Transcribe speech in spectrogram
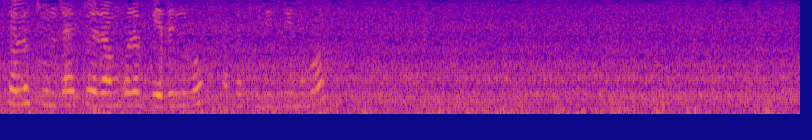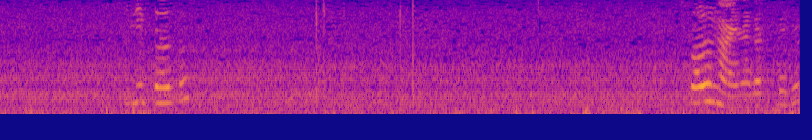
ওটা? চলো চুলটা একটু এরম করে বেঁধে নিবো, একটা ক্লিপ দিয়ে নেব। না কাছ থেকে।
